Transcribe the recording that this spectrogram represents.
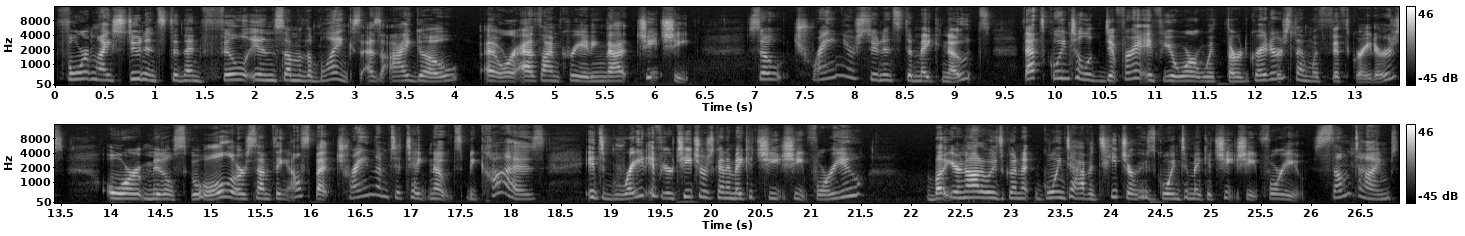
for my students to then fill in some of the blanks as I go or as I'm creating that cheat sheet. So train your students to make notes. That's going to look different if you're with third graders than with fifth graders or middle school or something else, but train them to take notes because it's great if your teacher is going to make a cheat sheet for you, but you're not always going to going to have a teacher who's going to make a cheat sheet for you. Sometimes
